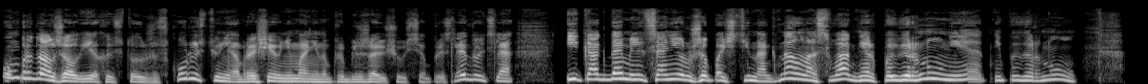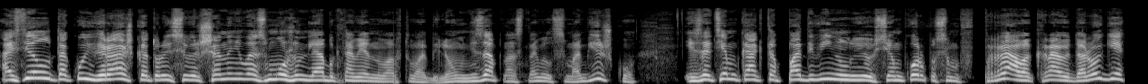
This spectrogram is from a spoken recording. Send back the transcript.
Он продолжал ехать с той же скоростью, не обращая внимания на приближающегося преследователя, и когда милиционер уже почти нагнал нас, Вагнер повернул, нет, не повернул, а сделал такой вираж, который совершенно невозможен для обыкновенного автомобиля. Он внезапно остановил самобежку и затем как-то подвинул ее всем корпусом вправо к краю дороги,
